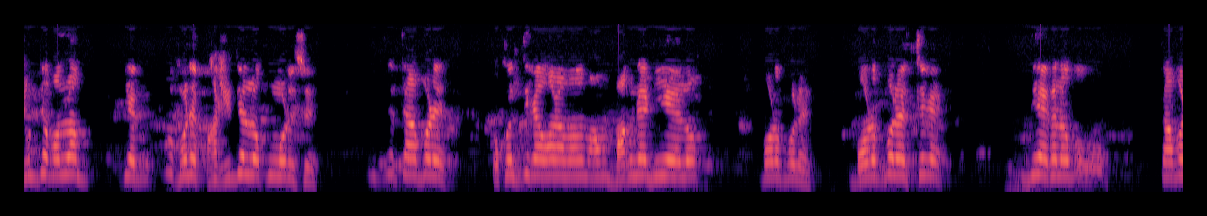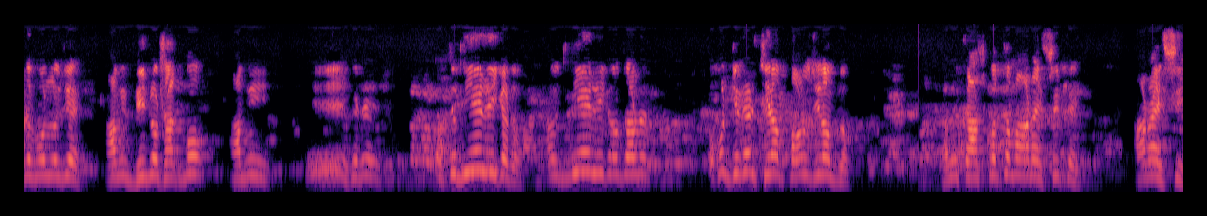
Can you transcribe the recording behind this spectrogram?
শুনতে বললাম যে ওখানে ফাঁসিতে লোক মরেছে। তারপরে ওখান থেকে আবার আমার আমার ভাগ্নে নিয়ে এলো বড় পোলে বড় পোলের থেকে দিয়ে গেল তারপরে বলল যে আমি ভিন্ন থাকব আমি এখানে ওকে নিয়ে এলি কেন? আমি নিয়ে এলি কেন? তাহলে ওখানে যেখানে ছিলাম তখন ছিলাম তো। আমি কাজ করতাম আরআইসিতে আরআইসি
